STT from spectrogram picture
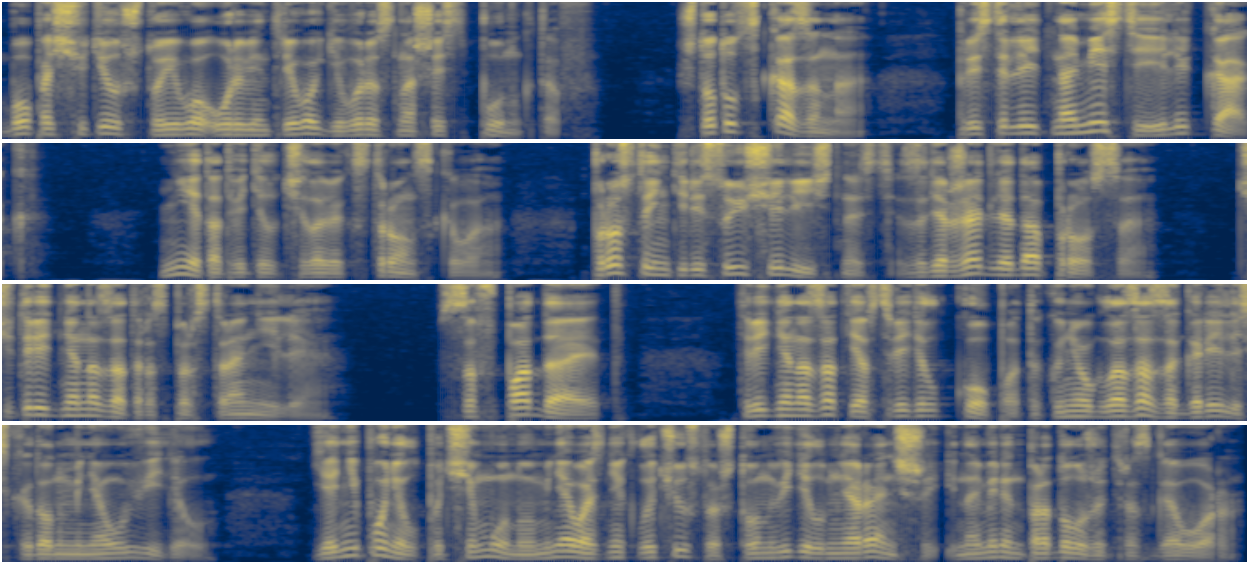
Боб ощутил, что его уровень тревоги вырос на 6 пунктов. «Что тут сказано? Пристрелить на месте или как?» «Нет», — ответил человек Стронского. Просто интересующая личность. Задержать для допроса. Четыре дня назад распространили. Совпадает. Три дня назад я встретил копа, так у него глаза загорелись, когда он меня увидел. Я не понял, почему, но у меня возникло чувство, что он видел меня раньше и намерен продолжить разговор.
